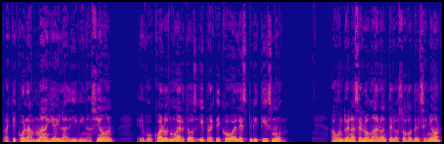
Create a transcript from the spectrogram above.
practicó la magia y la adivinación, evocó a los muertos y practicó el espiritismo. Abundó en hacer lo malo ante los ojos del Señor,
